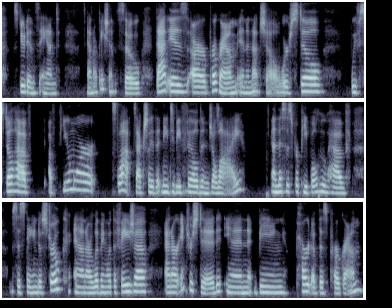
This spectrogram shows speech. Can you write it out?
students and and our patients. So that is our program in a nutshell. We're still, we've still have a few more slots actually that need to be filled in July. And this is for people who have sustained a stroke and are living with aphasia and are interested in being part of this program.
